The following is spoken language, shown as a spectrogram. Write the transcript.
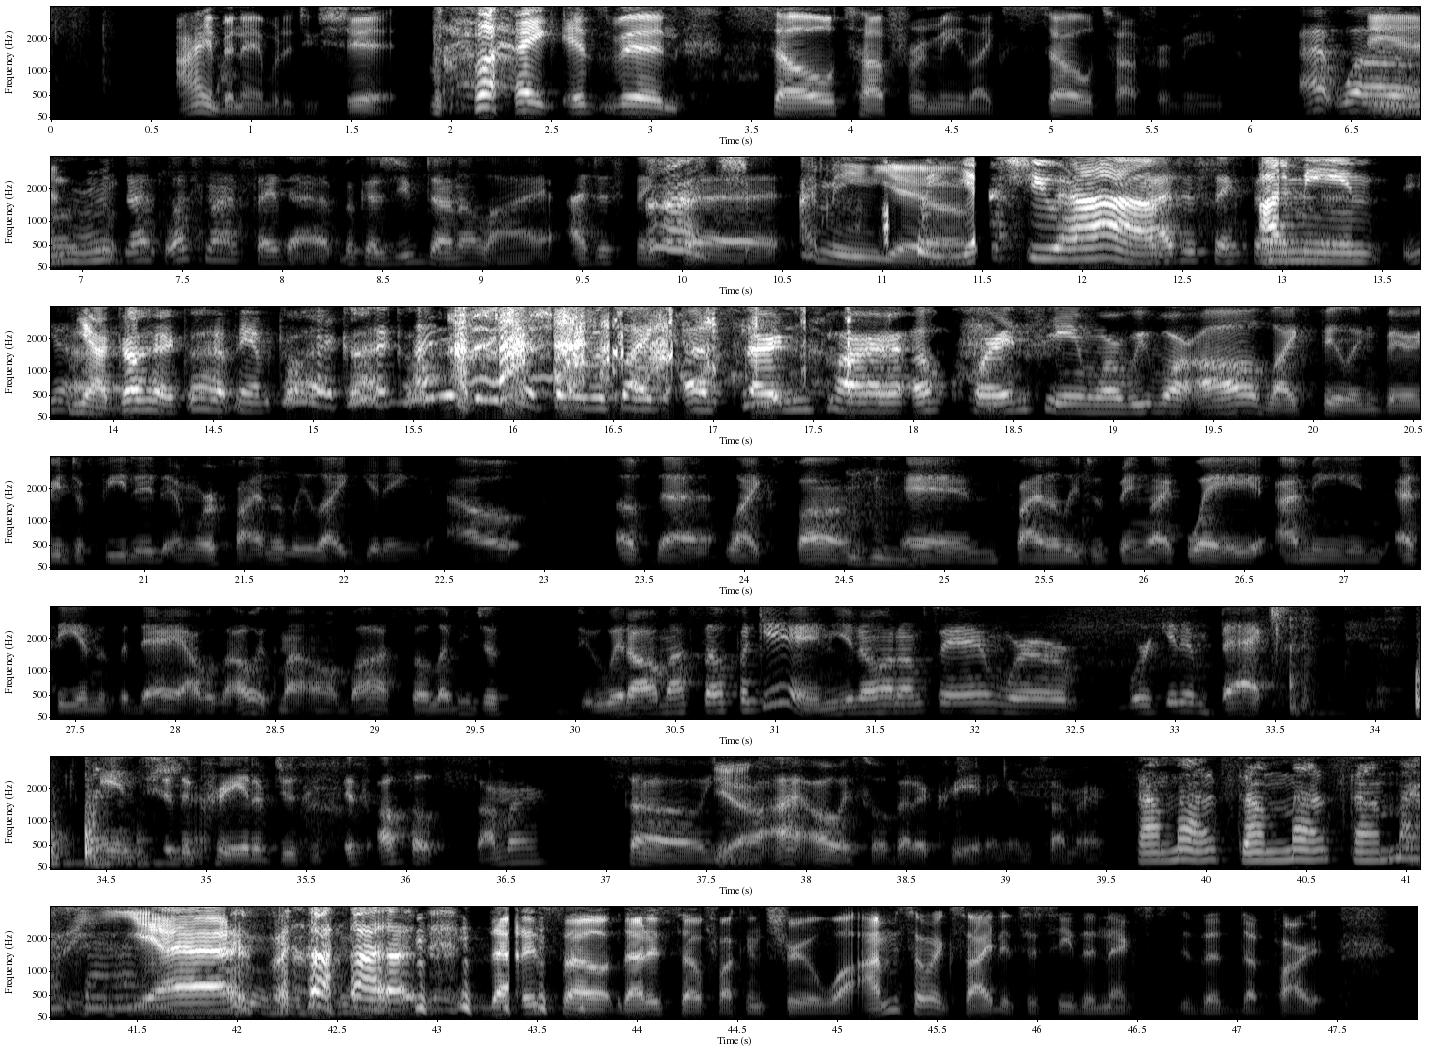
I ain't been able to do shit. like it's been so tough for me, like so tough for me. I, well, And that, let's not say that because you've done a lot. I just think uh, that I mean, Oh, yeah. yes, you have. I just think that. I mean, yeah. yeah. Go ahead, go ahead, man. Go ahead, go ahead, go ahead. I just think that there was like a certain part of quarantine where we were all like feeling very defeated and we're finally like getting out of that like funk Mhm. and finally just being like, wait, I mean, at the end of the day, I was always my own boss, so let me just do it all myself again. You know what I'm saying? We're we're getting back into the creative juices. It's also summer, so you know, I always feel better creating in summer. Summer, summer, summertime. Yes. that is so that is so fucking true. Well, I'm so excited to see the next the the part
